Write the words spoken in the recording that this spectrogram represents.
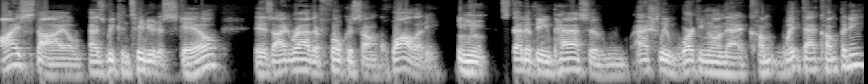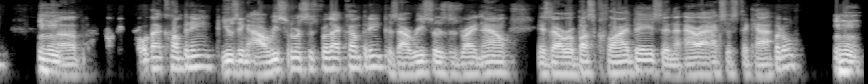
my style, as we continue to scale, is I'd rather focus on quality Mhm. instead of being passive. Actually working on that com- with that company Mhm. uh, grow that company using our resources for that company because our resources right now is our robust client base and our access to capital Mhm.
